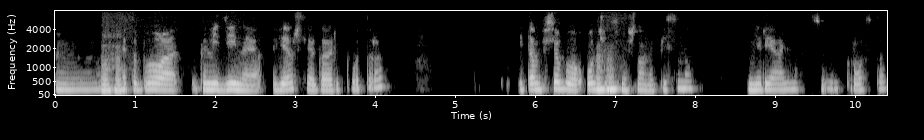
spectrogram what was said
Мгм. Это была комедийная версия Гарри Поттера. И там все было очень Мгм. смешно написано. Нереально. Просто.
